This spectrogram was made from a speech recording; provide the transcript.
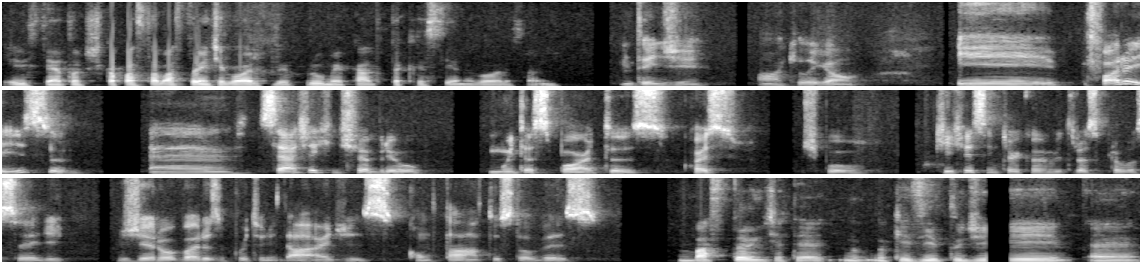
eles tentam te capacitar bastante agora para o mercado que está crescendo agora, sabe? Entendi. Ah, que legal. E fora isso, é, você acha que te abriu muitas portas? Quais, tipo, o que, que esse intercâmbio trouxe para você? Ele gerou várias oportunidades, contatos, talvez? Bastante até, no, no quesito de é,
